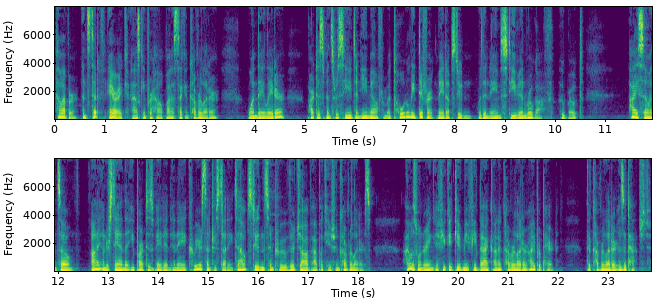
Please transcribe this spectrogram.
However, instead of Eric asking for help on a second cover letter, one day later, participants received an email from a totally different made up student with the name Steven Rogoff, who wrote, Hi, so and so. I understand that you participated in a Career Center study to help students improve their job application cover letters. I was wondering if you could give me feedback on a cover letter I prepared. The cover letter is attached.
